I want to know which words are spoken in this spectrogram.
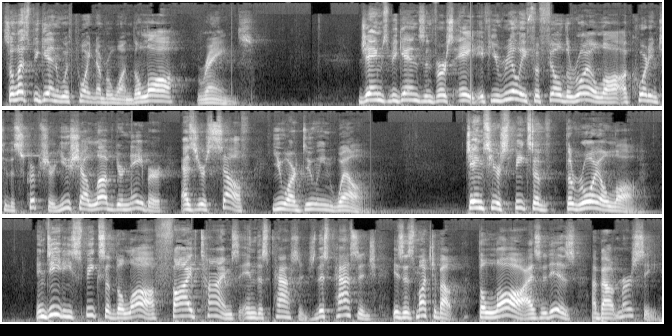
So let's begin with point number one the law reigns. James begins in verse 8 If you really fulfill the royal law according to the scripture, you shall love your neighbor as yourself, you are doing well. James here speaks of the royal law. Indeed, he speaks of the law five times in this passage. This passage is as much about the law as it is about mercy.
